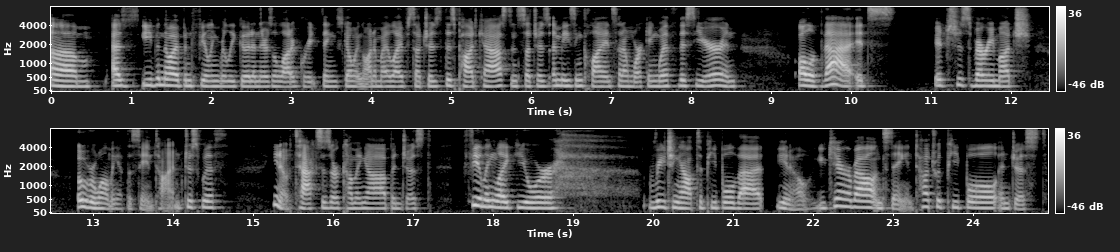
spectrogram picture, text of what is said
um as even though I've been feeling really good and there's a lot of great things going on in my life such as this podcast and such as amazing clients that I'm working with this year and all of that, it's it's just very much overwhelming at the same time. Just with you know, taxes are coming up and just feeling like you're reaching out to people that, you know, you care about and staying in touch with people and just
